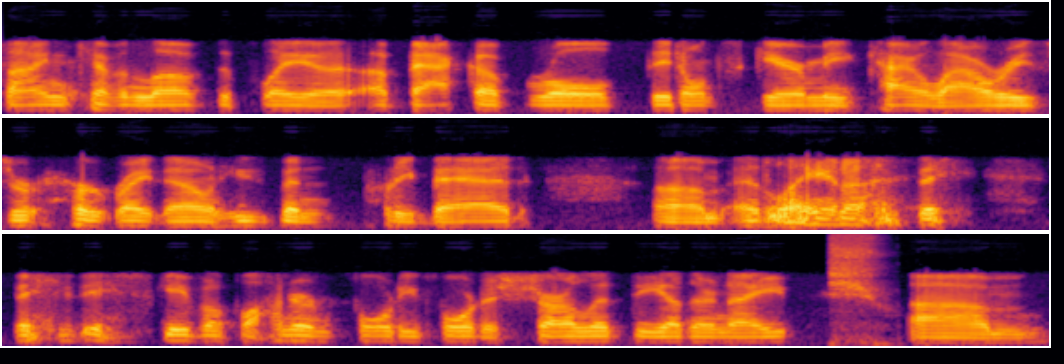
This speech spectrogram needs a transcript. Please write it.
signed Kevin Love to play a, a backup role, they don't scare me. Kyle Lowry's hurt right now, and he's been pretty bad. Um, Atlanta, they they, they just gave up 144 to Charlotte the other night. Um,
